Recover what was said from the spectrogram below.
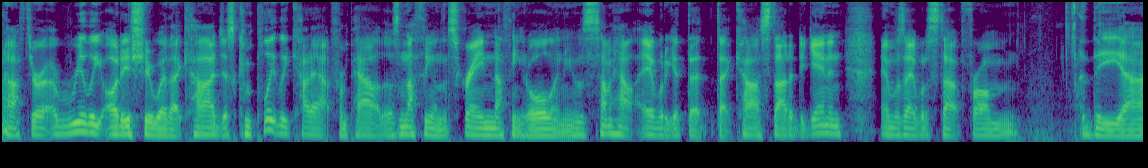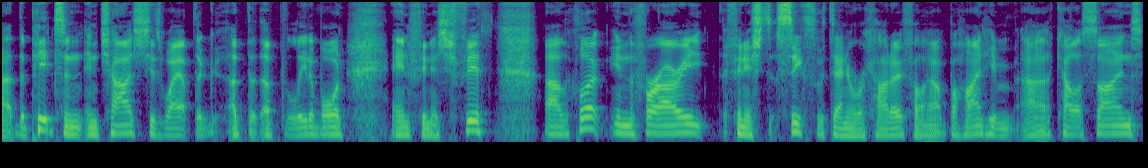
after a really odd issue where that car just completely cut out from power. There was nothing on the screen, nothing at all, and he was somehow able to get that, that car started again and, and was able to start from the uh, the pits and, and charged his way up the, up the up the leaderboard and finished fifth. Uh, Leclerc in the Ferrari finished sixth with Daniel Ricciardo following up behind him. Uh, Carlos Sainz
